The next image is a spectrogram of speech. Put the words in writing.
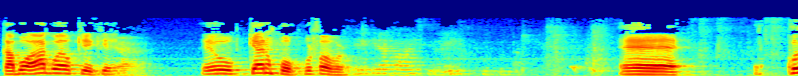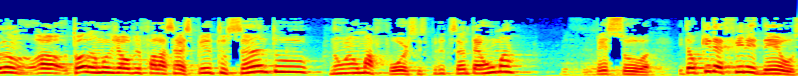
acabou a água é o quê? Que- Eu quero um pouco, por favor. É, quando, ó, todo mundo já ouviu falar assim, o Espírito Santo não é uma força, o Espírito Santo é uma pessoa. Então, o que define Deus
